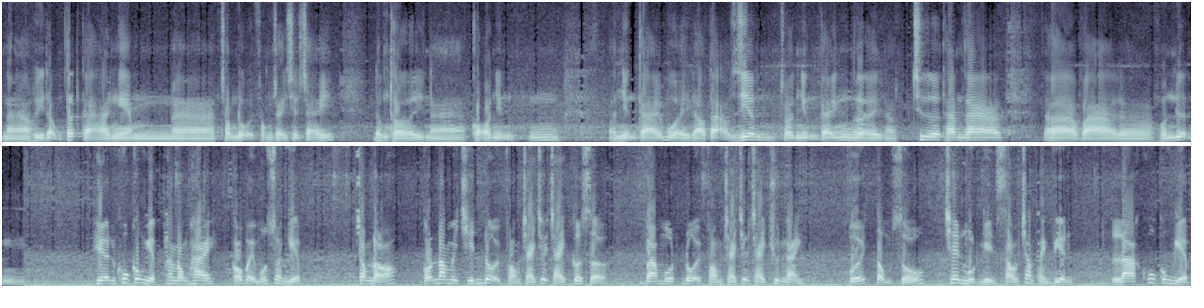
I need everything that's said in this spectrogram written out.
là huy động tất cả anh em à, trong đội phòng cháy chữa cháy, đồng thời là có những những cái buổi đào tạo riêng cho những cái người nào chưa tham gia à, và huấn luyện. Hiện khu công nghiệp Thăng Long 2 có 71 doanh nghiệp, trong đó có 59 đội phòng cháy chữa cháy cơ sở và một đội phòng cháy chữa cháy chuyên ngành với tổng số trên 1.600 thành viên là khu công nghiệp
